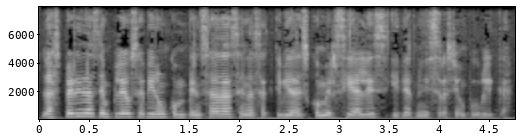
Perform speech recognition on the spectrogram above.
las pérdidas de empleo se vieron compensadas en las actividades comerciales y de administración pública.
